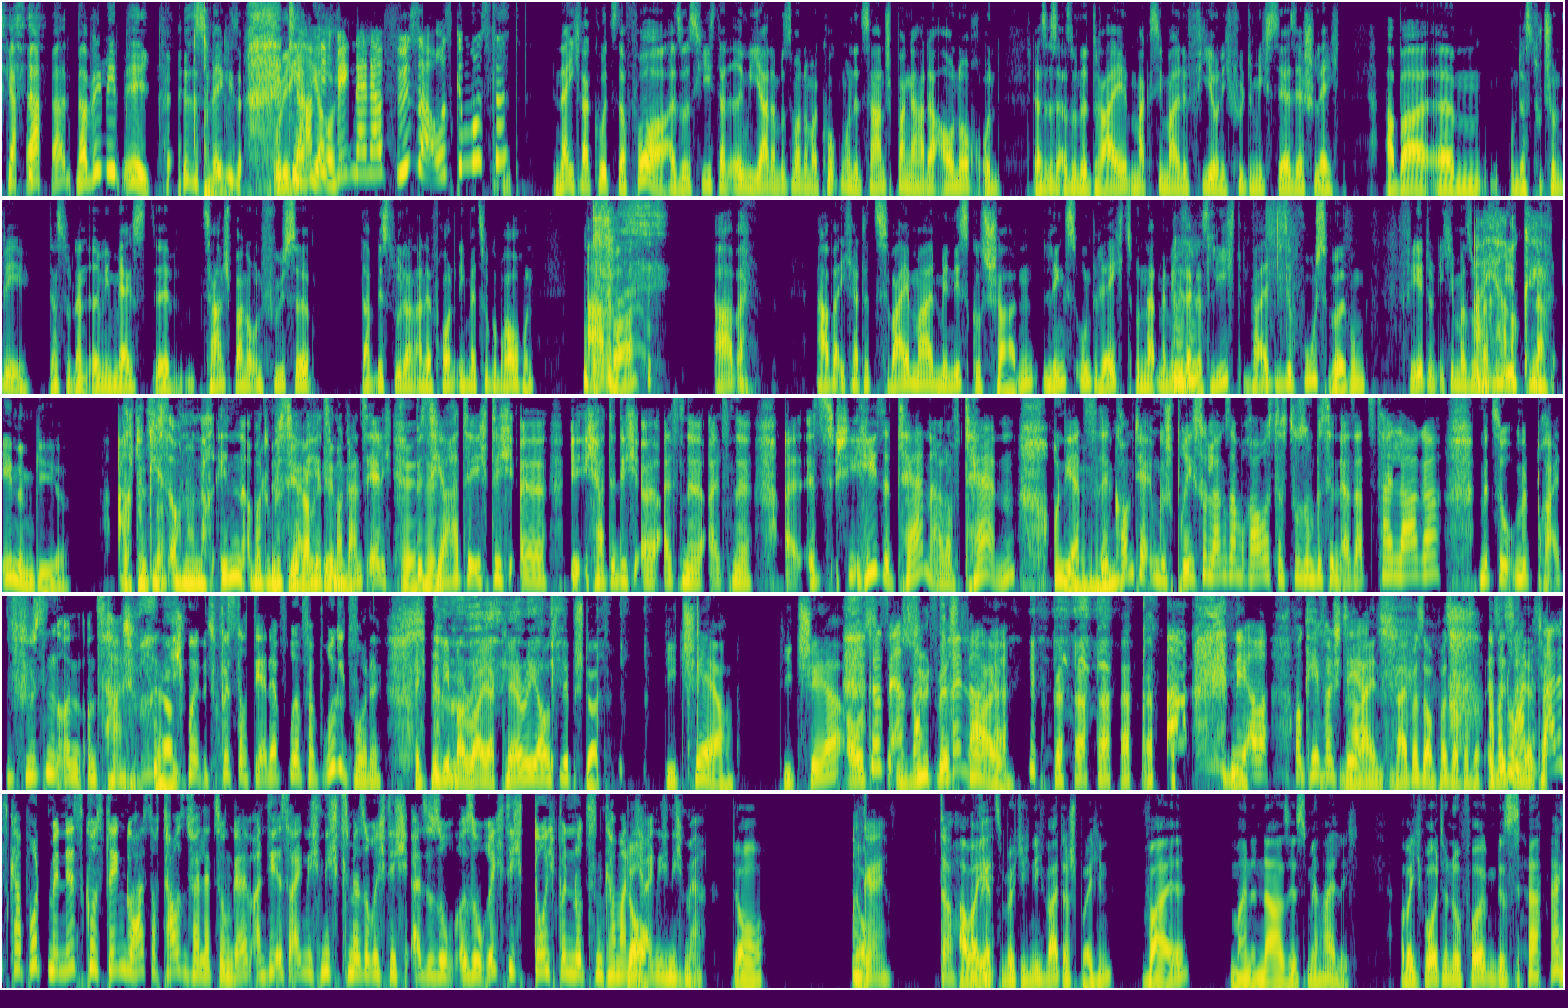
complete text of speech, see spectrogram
na wirklich nicht. Es ist wirklich so. Und ich Die habe haben ja dich auch, wegen deiner Füße ausgemustert? Na, ich war kurz davor. Also es hieß dann irgendwie, ja, da müssen wir nochmal gucken und eine Zahnspange hat er auch noch und das ist also eine drei, maximal eine vier und ich fühlte mich sehr, sehr schlecht. Aber, ähm, und das tut schon weh, dass du dann irgendwie merkst, äh, Zahnspange und Füße, da bist du dann an der Front nicht mehr zu gebrauchen. Aber, aber, aber ich hatte zweimal Meniskusschaden, links und rechts, und hat man mir Mhm. gesagt, das liegt, weil diese Fußwölbung fehlt und ich immer so Ah nach, ja, in, okay. nach innen gehe. Ach, du Verstehst du? gehst auch noch nach innen, aber du Ich bist ja jetzt mal innen. ganz ehrlich. Mhm. Bisher hatte ich dich, äh, ich hatte dich äh, als eine, als eine, als he's a 10 out of 10 und jetzt Mhm. äh, kommt ja im Gespräch so langsam raus, dass du so ein bisschen Ersatzteillager mit so mit breiten Füßen und und Zahnspangen. Ja. Ich meine, du bist doch der, der früher verprügelt wurde. Ich bin die Mariah Carey aus Lippstadt. Die Chair. Die Chair aus. Südwestfalen. Nee, aber okay, verstehe. Nein, nein, pass auf, pass auf, pass auf. Es Aber du hattest alles kaputt, Meniskus-Ding, du hast doch tausend Verletzungen, gell? An dir ist eigentlich nichts mehr so richtig, also so, so richtig durchbenutzen kann man Doch. dich eigentlich nicht mehr. Doch. Doch. Okay. Doch. Aber okay. jetzt möchte ich nicht weitersprechen, weil meine Nase ist mir heilig. Aber ich wollte nur Folgendes sagen.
